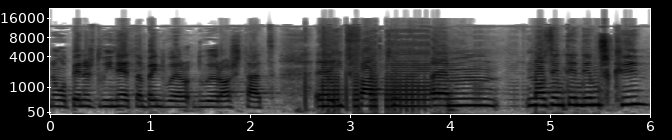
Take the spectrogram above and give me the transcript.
não apenas do INE, também do, Euro, do Eurostat. Uh, e, de facto, um, nós entendemos que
